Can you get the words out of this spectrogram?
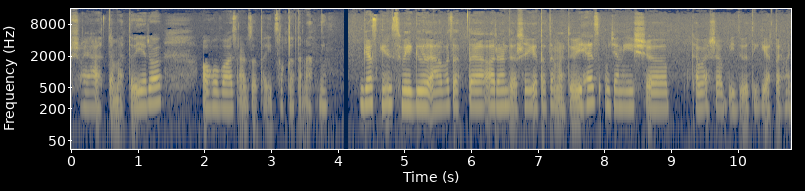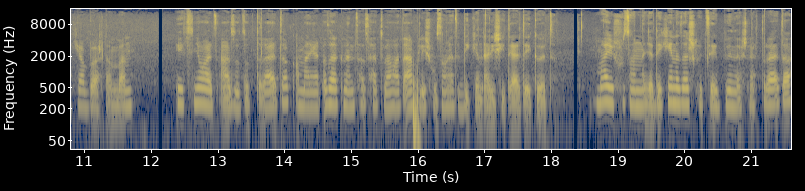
saját temetőjéről, ahova az áldozatait szokta temetni. Gaskins végül elvezette a rendőrséget a temetőjéhez, ugyanis kevesebb időt ígértek neki a börtönben. Itt nyolc áldozatot találtak, amelyet 1976. április 27-én el is ítélték őt. Május 24-én az esküdtszék bűnösnek találta,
